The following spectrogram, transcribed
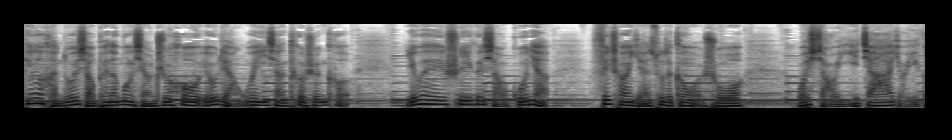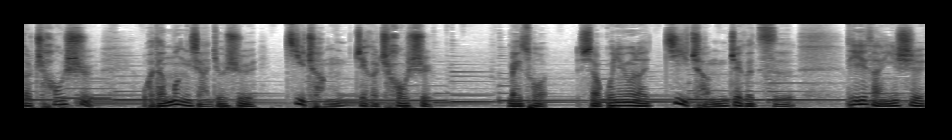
听了很多小朋友的梦想之后，有两位印象特深刻。一位是一个小姑娘，非常严肃地跟我说：“我小姨家有一个超市，我的梦想就是继承这个超市。”没错，小姑娘用了“继承”这个词。第一反应是：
